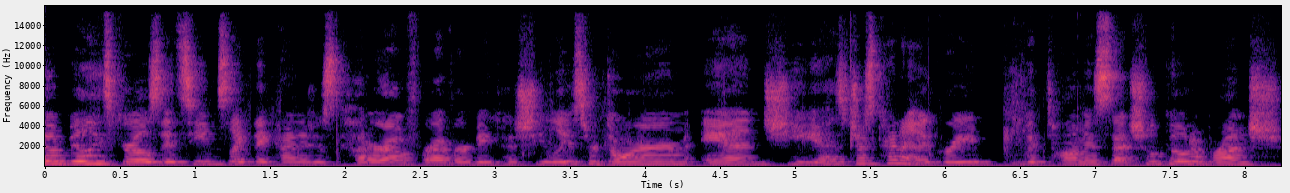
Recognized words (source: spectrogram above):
the Billings girls, it seems like they kind of just cut her out forever because she leaves her dorm and she has just kind of agreed with Thomas that she'll go to brunch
